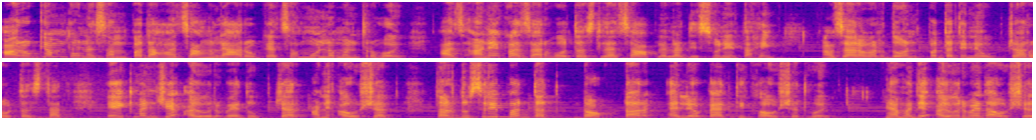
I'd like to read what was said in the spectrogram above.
आरोग्यम धनसंपदा हा चांगल्या आरोग्याचा मूलमंत्र होय. आज अनेक आजार होत असल्याचं आपल्याला दिसून येत आहे. आजारावर दोन पद्धतीने उपचार होत असतात. एक म्हणजे आयुर्वेद उपचार आणि औषध. तर दुसरी पद्धत डॉक्टर ॲलिओपॅथिक औषध होय. ह्यामध्ये आयुर्वेद औषध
